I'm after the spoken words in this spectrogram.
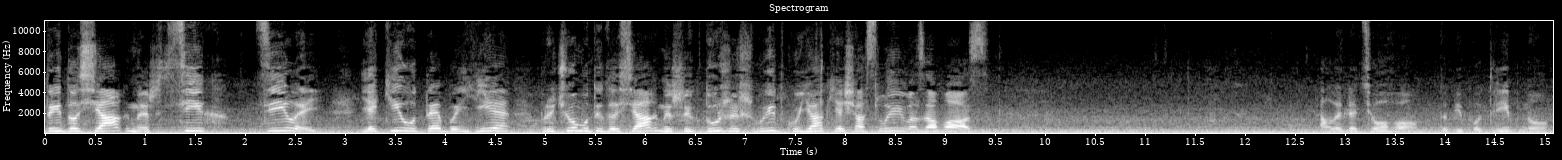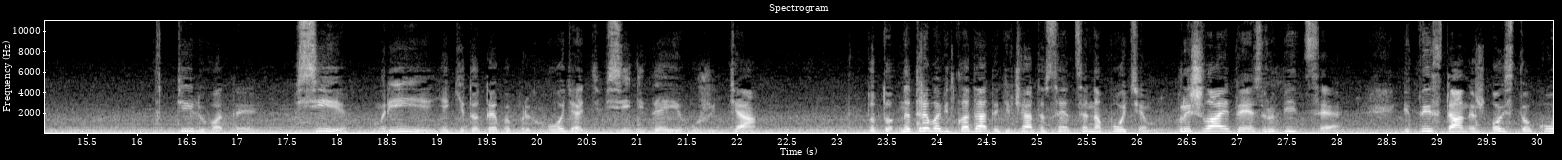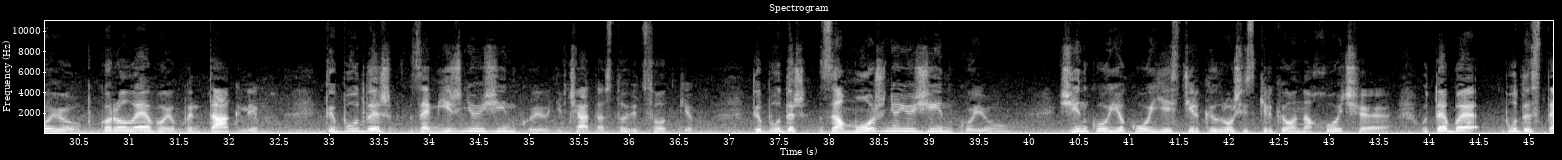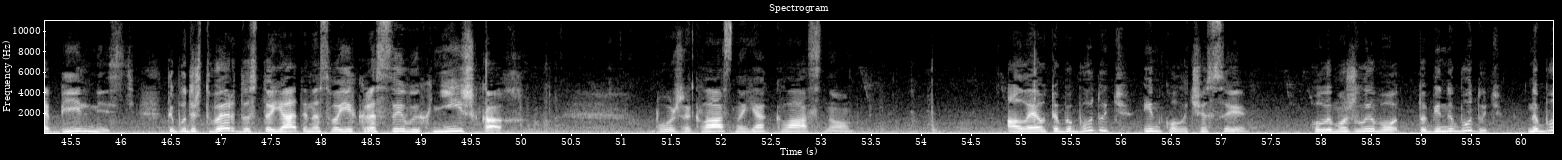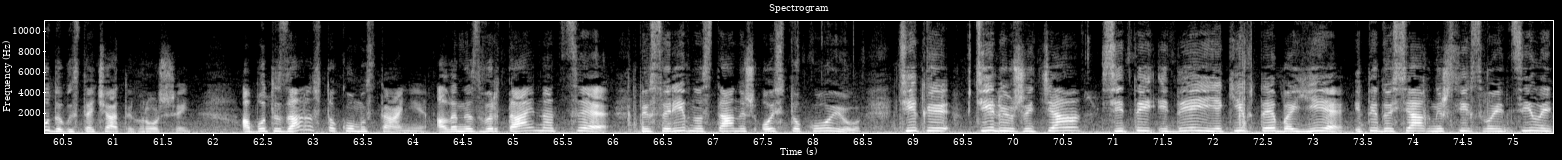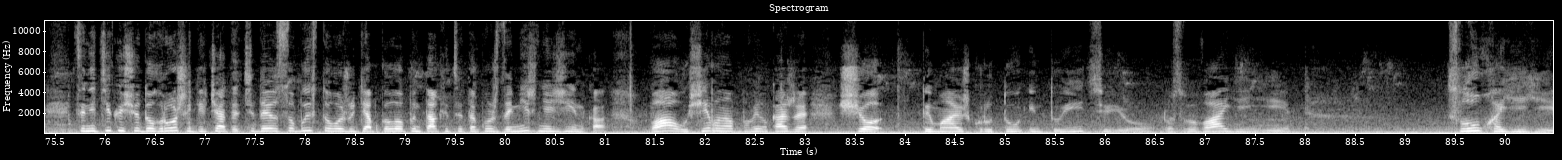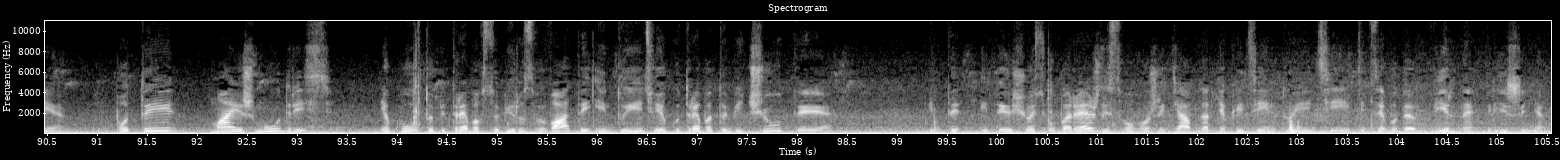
ти досягнеш всіх цілей, які у тебе є. Причому ти досягнеш їх дуже швидко, як я щаслива за вас. Але для цього тобі потрібно втілювати всі мрії, які до тебе приходять, всі ідеї у життя. Тобто не треба відкладати, дівчата, все це на потім. Прийшла ідея, зробіть це. І ти станеш ось такою королевою пентаклів. Ти будеш заміжньою жінкою, дівчата, 100%. Ти будеш заможньою жінкою. Жінкою, якої є стільки грошей, скільки вона хоче, у тебе буде стабільність, ти будеш твердо стояти на своїх красивих ніжках. Боже, класно, як класно. Але у тебе будуть інколи часи, коли, можливо, тобі не будуть, не буде вистачати грошей. Або ти зараз в такому стані, але не звертай на це. Ти все рівно станеш ось такою. Тільки втілюй в життя всі ті ідеї, які в тебе є, і ти досягнеш всіх своїх цілей. Це не тільки щодо грошей, дівчата, це до особистого життя. Бо коли Пентаклі це також заміжня жінка. Вау, ще вона каже, що ти маєш круту інтуїцію, розвивай її, слухай її, бо ти маєш мудрість, яку тобі треба в собі розвивати, і інтуїцію, яку треба тобі чути. І ти, і ти щось обереш зі свого життя завдяки цій інтуїції, і це буде вірне рішення.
